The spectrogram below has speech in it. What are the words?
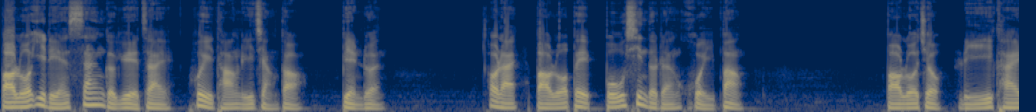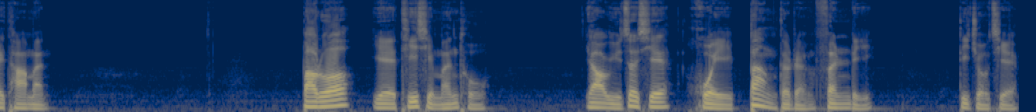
保罗一连三个月在会堂里讲道、辩论。后来保罗被不信的人毁谤，保罗就离开他们。保罗也提醒门徒。要与这些毁谤的人分离。第九节，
